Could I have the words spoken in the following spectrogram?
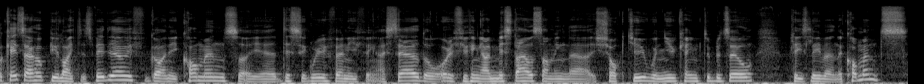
okay, so I hope you liked this video. If you've got any comments or you uh, disagree with anything I said, or if you think I missed out something that shocked you when you came to Brazil, please leave it in the comments.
